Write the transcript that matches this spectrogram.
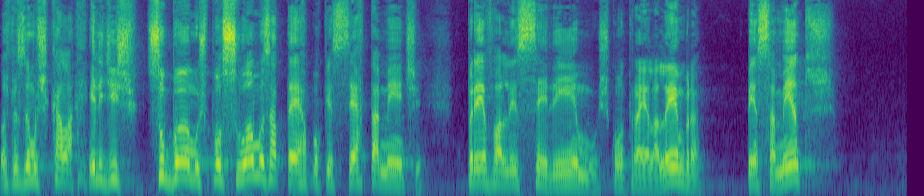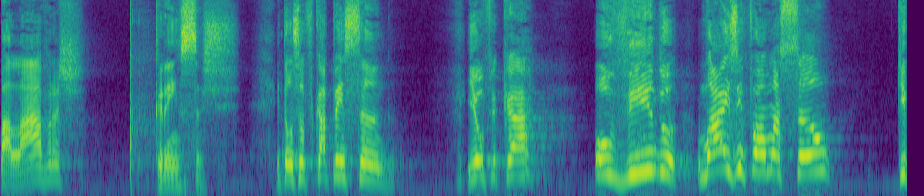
Nós precisamos calar. Ele diz: subamos, possuamos a terra, porque certamente prevaleceremos contra ela. Lembra? Pensamentos, palavras, crenças. Então, se eu ficar pensando e eu ficar ouvindo mais informação que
